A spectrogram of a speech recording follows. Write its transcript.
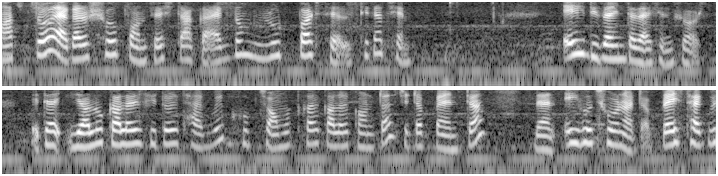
মাত্র এগারোশো পঞ্চাশ টাকা একদম লুটপাট সেল ঠিক আছে? এই ডিজাইনটা দেখেন ফিওর্স এটা ইয়েলো কালারের ভিতরে থাকবে খুব চমৎকার কালার কন্ট্রাস্ট এটা প্যান্টটা। দেন এই হচ্ছে ওনাটা প্রাইস থাকবে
